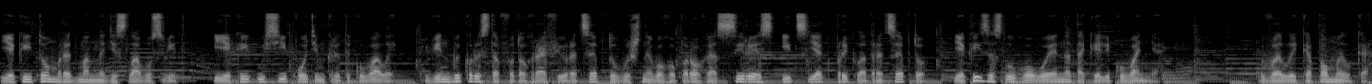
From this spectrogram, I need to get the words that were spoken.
який Том Редман надіслав у світ, і який усі потім критикували, він використав фотографію рецепту вишневого пирога з Sirius Eats як приклад рецепту, який заслуговує на таке лікування. Велика помилка.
